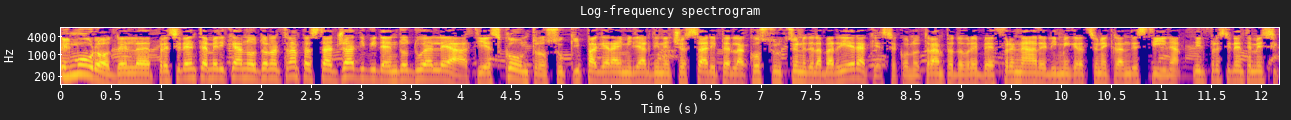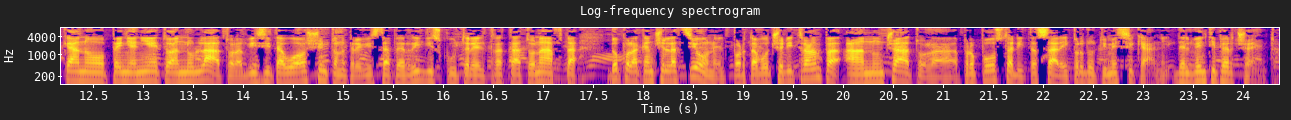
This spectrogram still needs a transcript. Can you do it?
il muro del presidente americano Donald Trump sta già dividendo due alleati e scontro su chi pagherà i miliardi necessari per la costruzione della barriera che secondo Trump dovrebbe frenare l'immigrazione clandestina. Il presidente messicano Peña Nieto ha annullato la visita a Washington prevista per ridiscutere il trattato NAFTA. Dopo la cancellazione, il portavoce di Trump ha annunciato la proposta di tassare i prodotti messicani del 20%.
